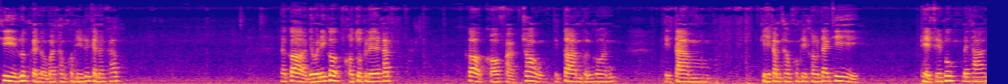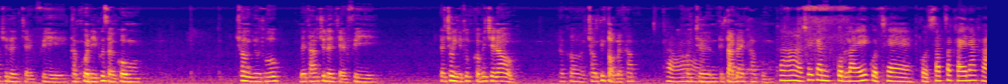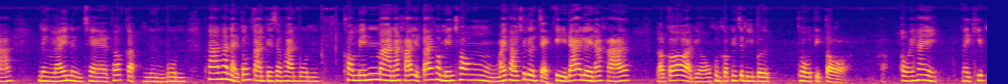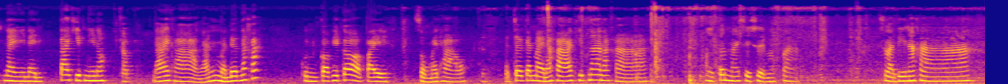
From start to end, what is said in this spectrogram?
ที่ร่วมกันออกมาทำความดีด้วยกันนะครับ แล้วก็เดี๋ยววันนี้ก็ขอตัวไปเลยนะครับ ก็ขอฝากช่องติดตามผลงานติดตามกิจกรรมทำความดีของเราได้ที่เพจ Facebook แม่เท้าช่วยเดินแจกฟรีทำความดีเพื่อสังคม ช่อง YouTube แม่เท้าช่วยเดินแจกฟรี และช่อง YouTube คอมมิชชั่นแนลแล้วก็ช่อง TikTok นะครับ ค่ะขอเชิญติดตามได้ครับผม ค่ะ ช่วยกันกดไลค์กดแชร์ กดซับสไครต์นะคะหนึ่งไลค์หนึ่งแชร์เท่ากับหนึ่งบุญ ถ้าท่านไหนต้องการเป็นสะพานบุญ คอมเมนต์มานะคะ อยู่ใต้คอมเมนต์ช่องไม้เท้าช่วยเดินแจกฟรีได้เลยนะคะ แล้วก็เดี๋ยวคุณกอเพชรจะมีเบอร์โทรติดต่อ เอาไว้ให้ในคลิปในในใต้คลิปนี้เนาะครับ ได้ค่ะ งั้นเหมือนเดิมนะคะ คุณกอเพชรก็ไปส่งไม้เท้าเดี๋ยวเจอกันใหม่นะคะ คลิปหน้านะคะ มีต้นไม้สวยๆมาฝาก สวัสดีนะคะ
